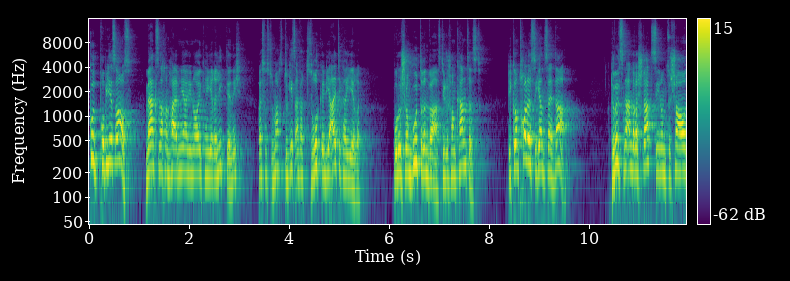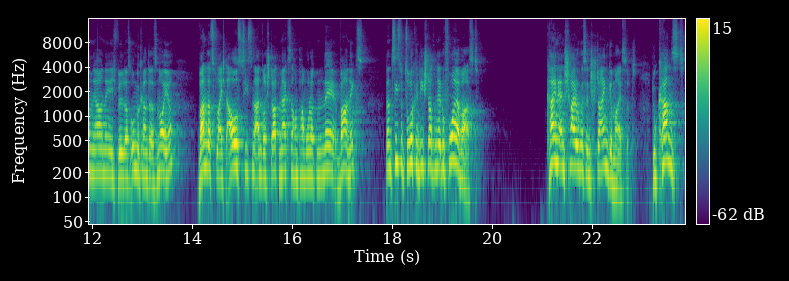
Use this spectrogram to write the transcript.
Gut, probier es aus. Merkst nach einem halben Jahr, die neue Karriere liegt dir nicht. Weißt du, was du machst? Du gehst einfach zurück in die alte Karriere, wo du schon gut drin warst, die du schon kanntest. Die Kontrolle ist die ganze Zeit da. Du willst in eine andere Stadt ziehen, um zu schauen, ja, nee, ich will das Unbekannte, das Neue. Wanderst vielleicht aus, ziehst in eine andere Stadt, merkst nach ein paar Monaten, nee, war nix. Dann ziehst du zurück in die Stadt, in der du vorher warst. Keine Entscheidung ist in Stein gemeißelt. Du kannst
